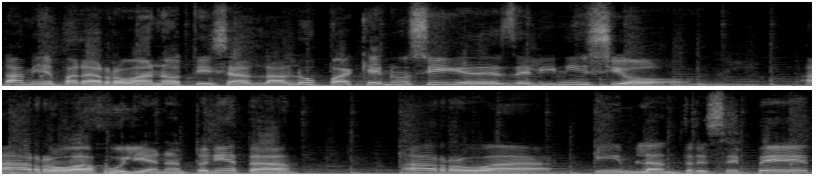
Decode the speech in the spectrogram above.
También para arroba noticias la lupa que nos sigue desde el inicio. Arroba Julián Antonieta, arroba imlan13pet,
